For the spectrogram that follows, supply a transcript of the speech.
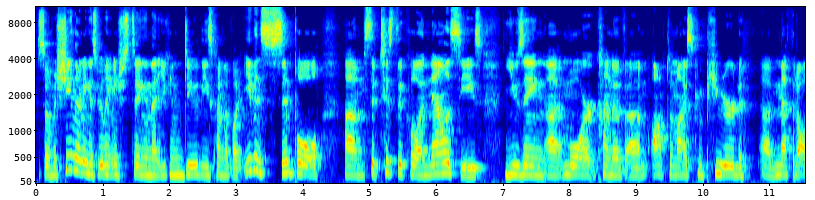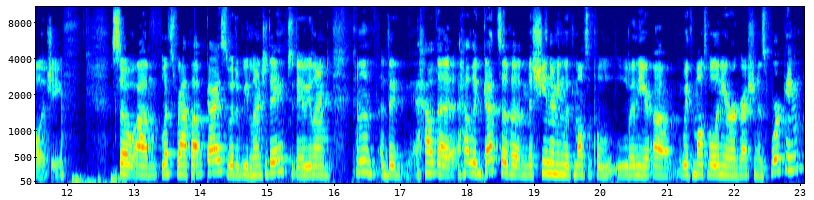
So machine learning is really interesting in that you can do these kind of like even simple um, statistical analyses using uh, more kind of um, optimized computered uh, methodology. So um, let's wrap up, guys. What did we learn today? Today we learned kind of the how the how the guts of a machine learning with multiple linear uh, with multiple linear regression is working.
